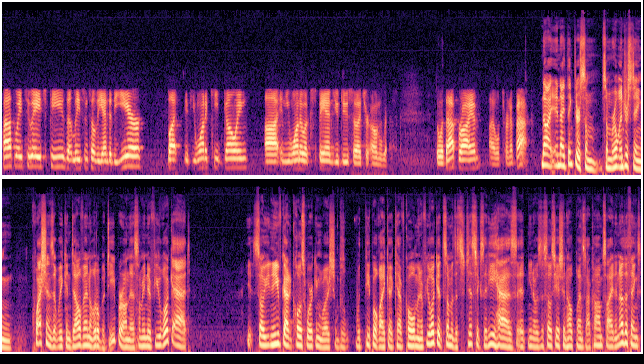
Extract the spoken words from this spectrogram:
pathway 2 AHPs at least until the end of the year. But if you want to keep going uh, and you want to expand, you do so at your own risk. So with that, Brian, I will turn it back. No, and I think there's some some real interesting questions that we can delve in a little bit deeper on this. I mean, if you look at so you've got close working relationship with people like uh, Kev Coleman. If you look at some of the statistics that he has at you know his AssociationHealthPlans.com site and other things,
